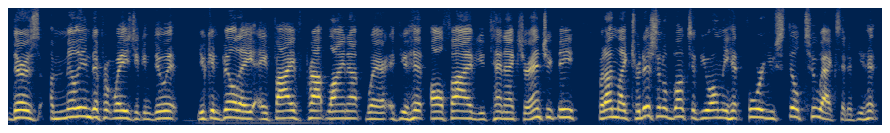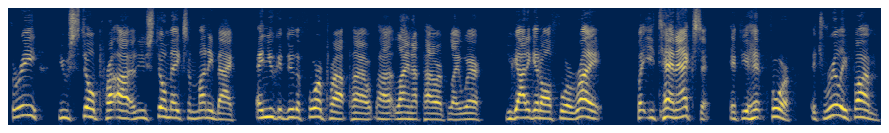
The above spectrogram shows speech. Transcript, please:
There's a million different ways you can do it. You can build a, a five prop lineup where if you hit all five, you 10x your entry fee. But unlike traditional books, if you only hit four, you still 2x it. If you hit three, you still pro, uh, you still make some money back. And you could do the four prop power, uh, lineup power play where you got to get all four right, but you 10x it if you hit four. It's really fun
